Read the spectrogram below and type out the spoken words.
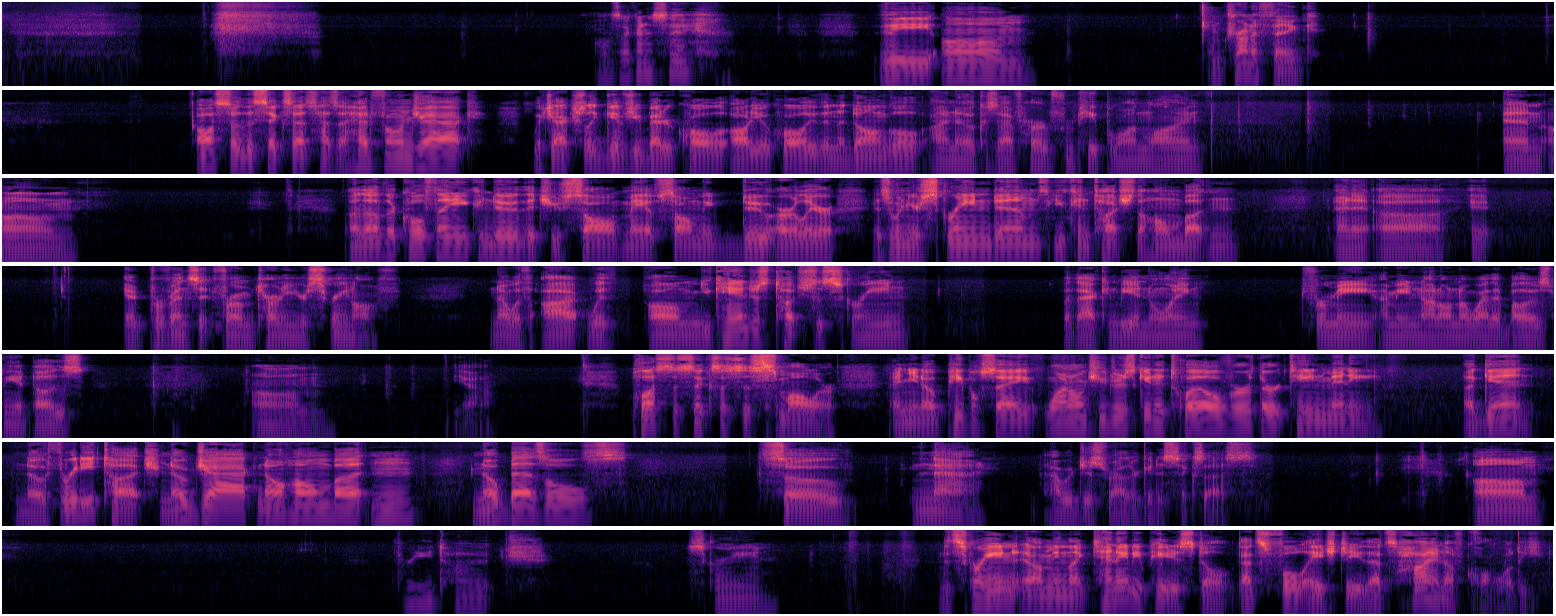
what was I gonna say? The, um. I'm trying to think. Also, the 6S has a headphone jack, which actually gives you better qual audio quality than a dongle. I know because I've heard from people online. And, um... Another cool thing you can do that you saw may have saw me do earlier is when your screen dims, you can touch the home button and it uh it it prevents it from turning your screen off. Now with I with um you can just touch the screen, but that can be annoying for me. I mean, I don't know why that bothers me. It does. Um yeah. Plus the 6S is smaller. And you know, people say, "Why don't you just get a 12 or 13 mini?" Again, no 3D touch, no jack, no home button, no bezels. So, nah. I would just rather get a 6S. Um, 3D touch, screen. The screen, I mean, like 1080p is still, that's full HD. That's high enough quality.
